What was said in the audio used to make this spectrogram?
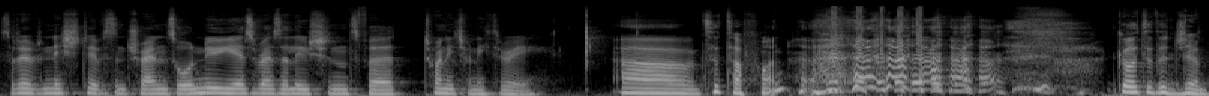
sort of initiatives and trends or New Year's resolutions for 2023? Uh, it's a tough one. Go to the gym.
